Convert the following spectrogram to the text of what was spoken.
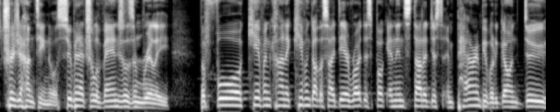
treasure hunting or supernatural evangelism really before Kevin kind of Kevin got this idea, wrote this book, and then started just empowering people to go and do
